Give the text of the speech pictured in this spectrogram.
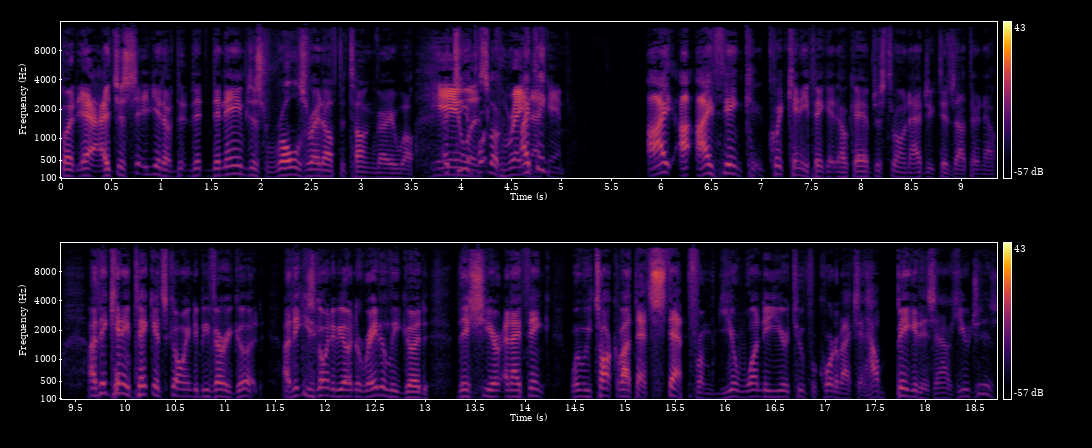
but yeah, it just you know the, the, name just rolls right off the tongue very well. He was look, great I think, game. I, I think quick Kenny Pickett. Okay, I'm just throwing adjectives out there now. I think Kenny Pickett's going to be very good. I think he's going to be underratedly good this year. And I think when we talk about that step from year one to year two for quarterbacks and how big it is and how huge it is,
